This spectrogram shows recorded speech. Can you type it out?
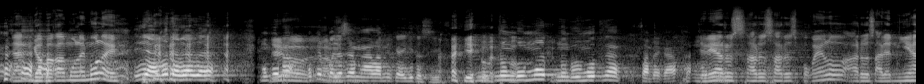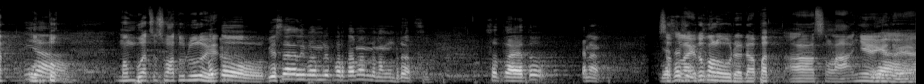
Dan gak bakal mulai-mulai. iya betul betul. Mungkin Iya, mungkin harus- banyak yang mengalami kayak gitu sih. Iya, betul. nunggu mood, nunggu moodnya sampai kapan? Jadi harus harus harus pokoknya lo harus ada niat Iya. untuk membuat sesuatu dulu ya. Betul. Biasanya lima menit pertama memang berat sih. Setelah itu enak. Setelah Biasa itu sih. kalau udah dapat uh, selaknya Iya. gitu ya,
